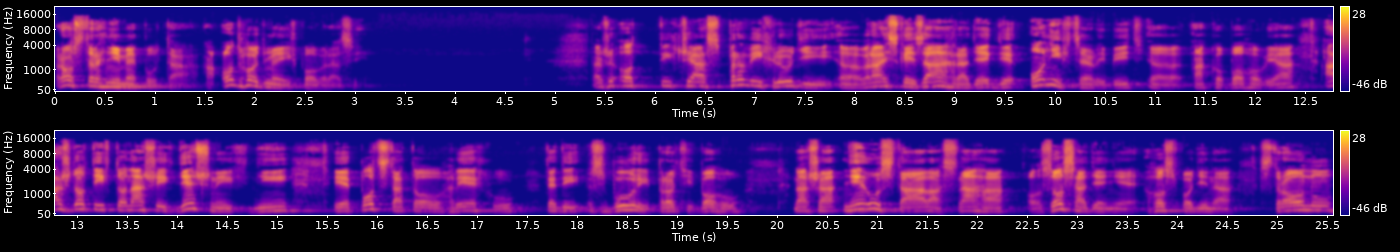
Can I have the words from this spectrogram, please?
Roztrhnime putá a odhoďme ich povrazy. Takže od tých čas prvých ľudí e, v rajskej záhrade, kde oni chceli byť e, ako bohovia, až do týchto našich dnešných dní je podstatou hriechu, tedy zbúry proti Bohu, naša neustála snaha o zosadenie hospodina z trónu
